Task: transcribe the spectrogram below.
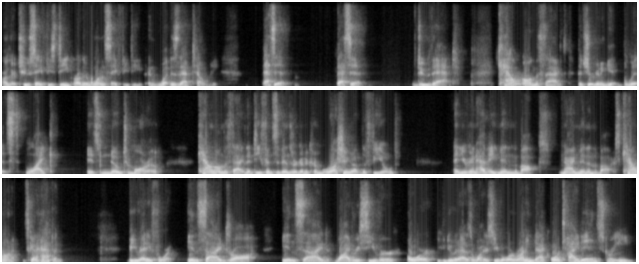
Are there two safeties deep or are there one safety deep? And what does that tell me? That's it. That's it. Do that. Count on the fact that you're going to get blitzed like it's no tomorrow. Count on the fact that defensive ends are going to come rushing up the field and you're going to have eight men in the box, nine men in the box. Count on it. It's going to happen. Be ready for it. Inside draw, inside wide receiver, or you can do it as a wide receiver or running back or tight end screen.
